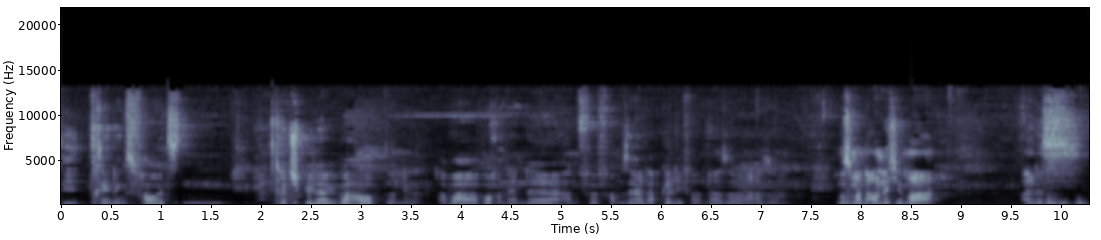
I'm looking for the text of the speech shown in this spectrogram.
die trainingsfaulsten Mitspieler überhaupt und aber Wochenende an Pfiff haben sie halt abgeliefert, ne? So, also muss man auch nicht immer alles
